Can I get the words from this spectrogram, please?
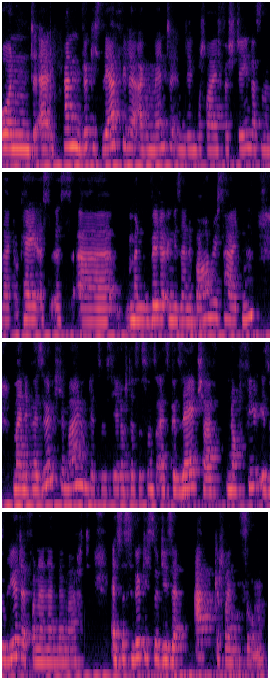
Und äh, ich kann wirklich sehr viele Argumente in dem Bereich verstehen, dass man sagt, okay, es ist, äh, man will da irgendwie seine Boundaries halten. Meine persönliche Meinung dazu ist jedoch, dass es uns als Gesellschaft noch viel isolierter voneinander macht. Es ist wirklich so diese Abgrenzung.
